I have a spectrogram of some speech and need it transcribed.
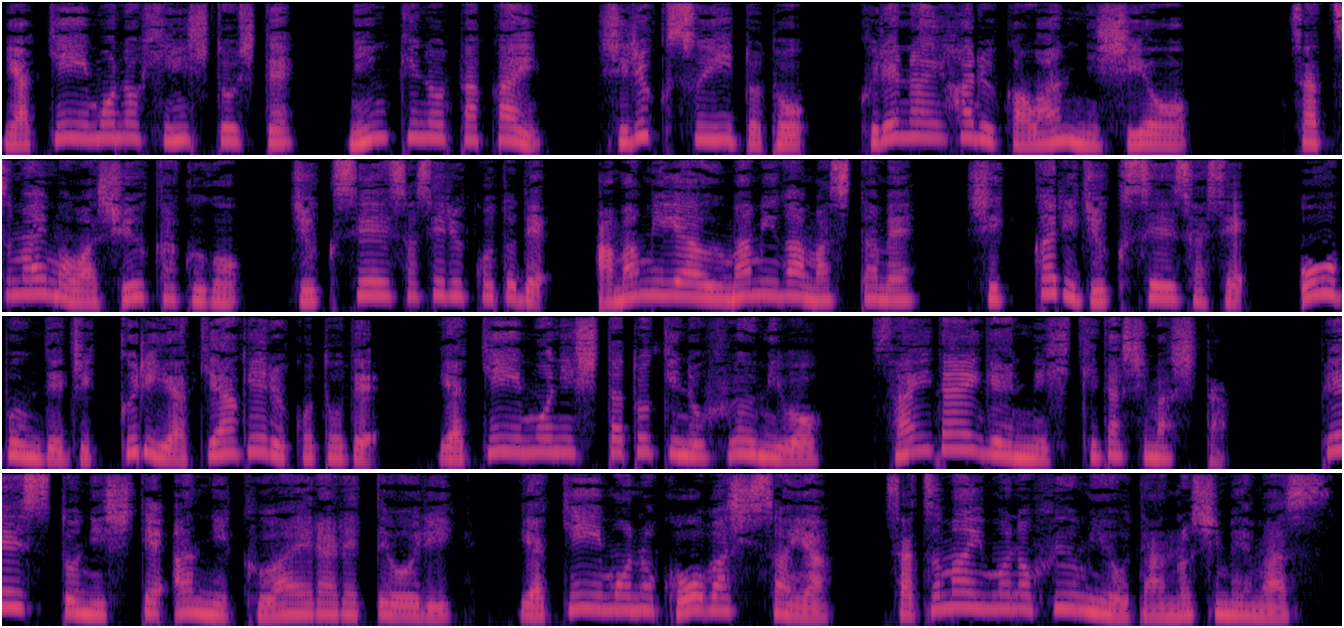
焼き芋の品種として人気の高いシルクスイートと紅はるかワンに使用。さつまいもは収穫後、熟成させることで甘みや旨みが増すため、しっかり熟成させ、オーブンでじっくり焼き上げることで、焼き芋にした時の風味を最大限に引き出しました。ペーストにしてあんに加えられており、焼き芋の香ばしさや、さつまいもの風味を楽しめます。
